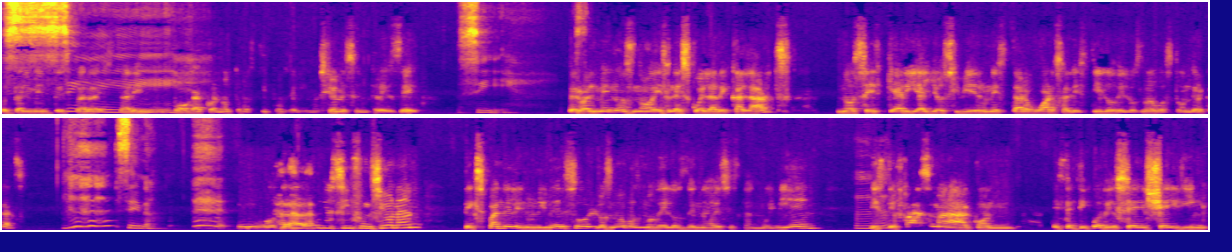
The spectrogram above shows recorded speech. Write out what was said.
totalmente es para estar en boga con otros tipos de animaciones en 3D. Sí. Pero al menos no es la escuela de CalArts. No sé qué haría yo si viera un Star Wars al estilo de los nuevos Thundercats. sí, no. Pero aún así funcionan, te expande el universo, los nuevos modelos de naves están muy bien. Este Phasma con este tipo de cel shading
